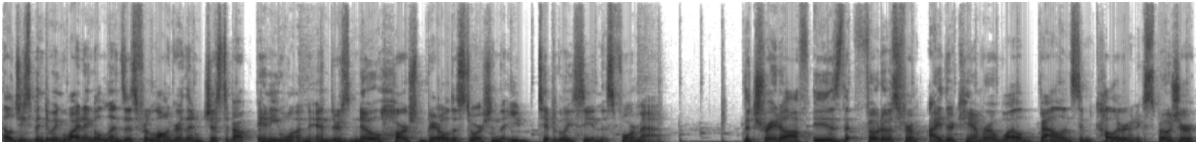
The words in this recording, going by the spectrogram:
LG's been doing wide angle lenses for longer than just about anyone, and there's no harsh barrel distortion that you'd typically see in this format. The trade-off is that photos from either camera, while balanced in color and exposure,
